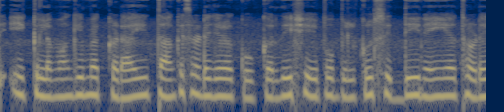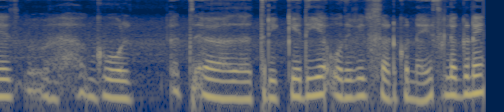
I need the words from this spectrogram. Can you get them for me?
ਤੇ ਇੱਕ ਲਵਾਂਗੀ ਮੈਂ ਕੜਾਈ ਤਾਂ ਕਿ ਸਾਡੇ ਜਿਹੜਾ ਕੁੱਕਰ ਦੀ ਸ਼ੇਪ ਉਹ ਬਿਲਕੁਲ ਸਿੱਧੀ ਨਹੀਂ ਹੈ ਥੋੜੇ ਗੋਲ ਤਰੀਕੇ ਦੀ ਹੈ, ਉਹਦੇ ਵਿੱਚ ਸਾਡੇ ਕੋਲ ਨਹੀਂ ਸੀ ਲੱਗਣੇ।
